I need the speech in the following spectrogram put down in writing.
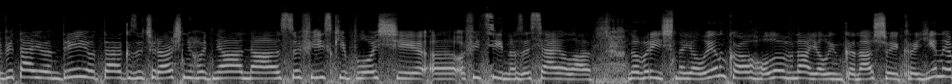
Вітаю Андрію. Так, з вчорашнього дня на Софійській площі е, офіційно засяяла новорічна ялинка, головна ялинка нашої країни.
